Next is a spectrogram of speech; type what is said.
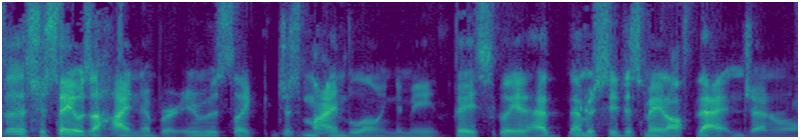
let's just say it was a high number. It was like just mind blowing to me. Basically, it had how much they just made off that in general.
